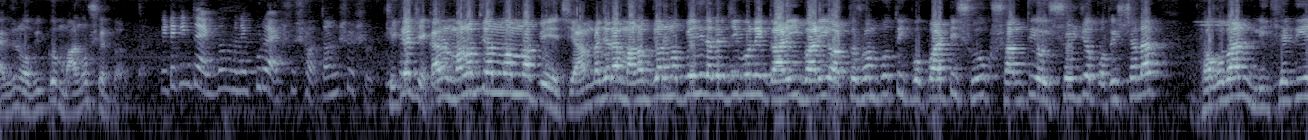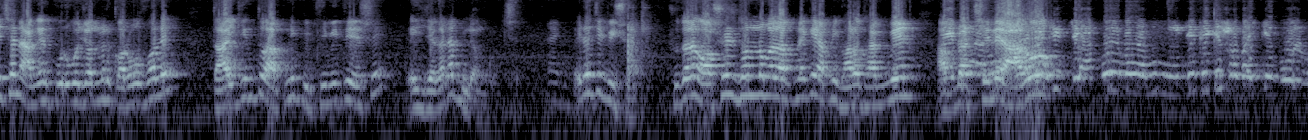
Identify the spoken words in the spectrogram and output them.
একজন অভিজ্ঞ মানুষের দরকার। এটা কিন্তু একদম মানে পুরো একশো শতাংশ সত্যি। ঠিক আছে কারণ মানব জন্ম আমরা পেয়েছি। আমরা যারা মানব জন্ম পেয়েছি তাদের জীবনে গাড়ি বাড়ি অর্থ সম্পত্তি প্রপার্টি সুখ শান্তি ঐশ্বর্য প্রতিষ্ঠা লাভ ভগবান লিখে দিয়েছেন আগের পূর্বজন্মের কর্মফলে। তাই কিন্তু আপনি পৃথিবীতে এসে এই জায়গাটা বিলং করছেন। এটা হচ্ছে বিষয়। সুতরাং অশেষ ধন্যবাদ আপনাকে। আপনি ভালো থাকবেন। আপনার ছেলে আরও যাব এবং আমি নিজে থেকে সবাইকে বলব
